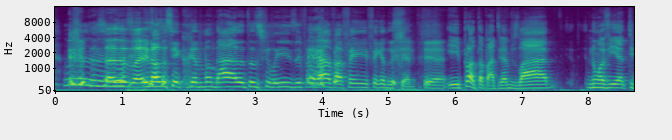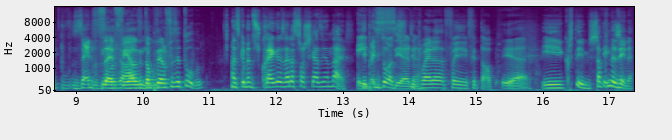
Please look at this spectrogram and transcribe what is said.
Wouldn't Sei, sei, sei. it-" E nós assim a correr de mão dada, todos felizes e para lá, pá, foi, foi grande cena. Yeah. E pronto, opá, estivemos lá, não havia tipo zero Zero filas. então puderam fazer tudo. Basicamente os escorregas era só chegares e andar. Ei, tipo, em todos. cena. Tipo, era, foi, foi top. Yeah. E curtimos. Só que imagina,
